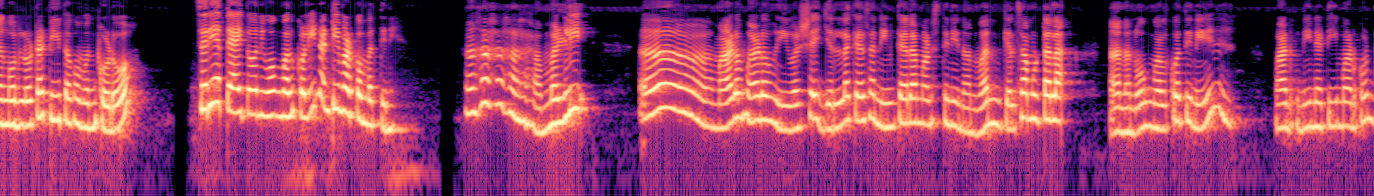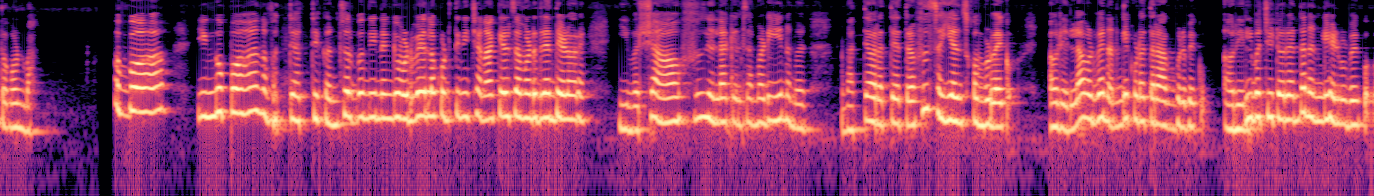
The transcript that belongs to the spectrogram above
ನಂಗೆ ಒಂದು ಲೋಟ ಟೀ ತಗೊಂಬಂದು ಕೊಡು. ಸರಿ ಅತ್ತೆ, ಆಯಿತು. ನೀವು ಹೋಗಿ ಮಲ್ಕೊಳ್ಳಿ, ನಾನು ಟೀ ಮಾಡ್ಕೊಂಬರ್ತೀನಿ. ಮಳ್ಳಿ. ಮಾಡು ಮಾಡು. ಈ ವರ್ಷ ಎಲ್ಲ ಕೆಲಸ ನಿನ್ನ ಕೈಲ ಮಾಡಿಸ್ತೀನಿ. ನಾನು ಒಂದು ಕೆಲಸ ಮುಟ್ಟಲ್ಲ. ನಾನು ಹೋಗಿ ಮಲ್ಕೋತೀನಿ. ಮಾಡು ನೀನೇ ಟೀ ಮಾಡ್ಕೊಂಡು ತಗೊಂಡು ಬಾ. ಅಬ್ಬಾ, ಹಿಂಗಪ್ಪ. ನಮ್ಮ ಅತ್ತೆ ಅತ್ತೆ ಕನ್ಸಲ್ಲಿ ಬಂದು ನನಗೆ ಒಡವೆ ಎಲ್ಲ ಕೊಡ್ತೀನಿ. ಚೆನ್ನಾಗಿ ಕೆಲಸ ಮಾಡಿದ್ರೆ ಅಂತ ಹೇಳೋರೆ ಈ ವರ್ಷ ಫುಲ್ ಎಲ್ಲ ಕೆಲಸ ಮಾಡಿ ನಮ್ಮ ನಮ್ಮ ಅತ್ತೆ ಅವ್ರ ಅತ್ತೆ ಹತ್ರ ಫುಲ್ ಸಹಿ ಅನ್ಸ್ಕೊಂಡ್ಬಿಡ್ಬೇಕು. ಅವರೆಲ್ಲ ಒಡವೆ ನನಗೆ ಕೂಡ ಥರ ಆಗ್ಬಿಡ್ಬೇಕು. ಅವ್ರು ಎಲ್ಲಿ ಬಚ್ಚಿಟ್ಟವ್ರೆ ಅಂತ ನನಗೆ ಹೇಳ್ಬಿಡ್ಬೇಕು.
